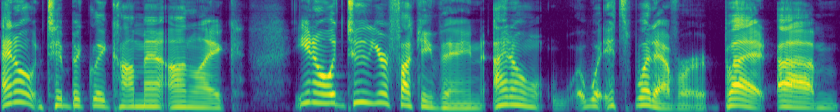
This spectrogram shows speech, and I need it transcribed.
I don't typically comment on like, you know, do your fucking thing. I don't it's whatever. But um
